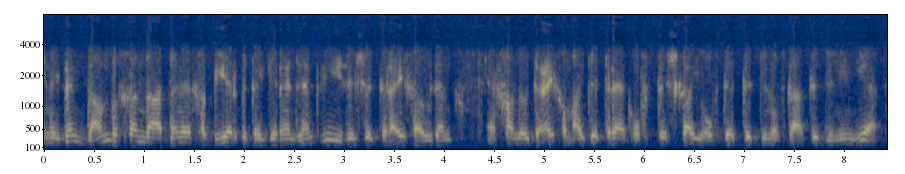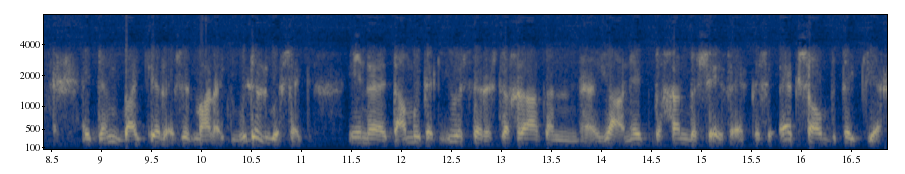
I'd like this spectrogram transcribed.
en ek dink dan begin daar dinge gebeur baie keer en dink nie dis 'n dreighouding ek gaan nou dreig om uit te trek of te skei of dit te doen of dat te doen nie. Nee ek dink baie keer is dit maar uit moedeloosheid. En uh, dan moet ek iewers rustig raak en uh, ja net begin besef ek is, ek sal baie keer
